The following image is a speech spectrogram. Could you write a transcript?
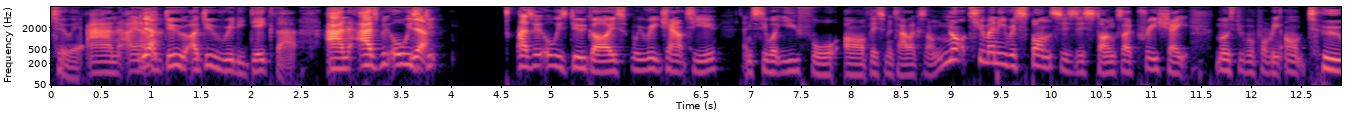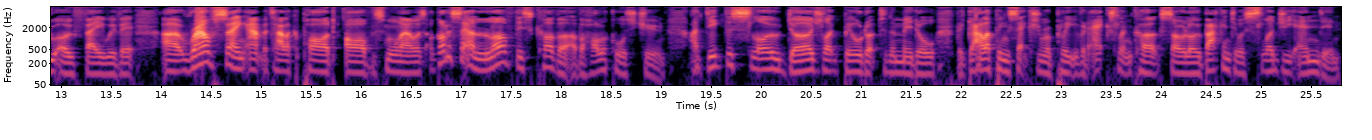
to it, and, and I do, I do really dig that. And as we always Yeah. do, as we always do, guys, we reach out to you and see what you thought of this Metallica song. Not too many responses this time because I appreciate most people probably aren't too au fait with it. Uh, Ralph saying at Metallica Pod of the Small Hours, I've got to say I love this cover of a Holocaust tune. I dig the slow dirge like build up to the middle, the galloping section replete with an excellent Kirk solo back into a sludgy ending.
